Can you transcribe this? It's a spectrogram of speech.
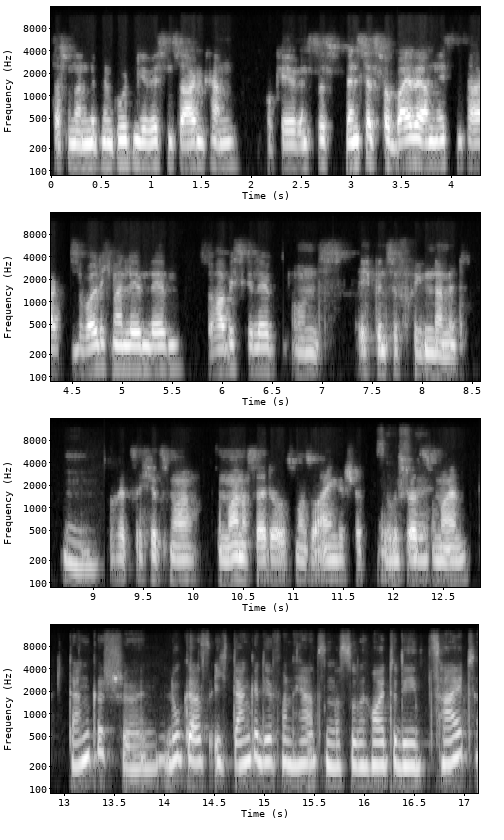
dass man dann mit einem guten Gewissen sagen kann, okay, wenn es wenn es jetzt vorbei wäre am nächsten Tag, so wollte ich mein Leben leben, so habe ich es gelebt und ich bin zufrieden damit. Mhm. So hätte ich jetzt mal von meiner Seite aus mal so eingeschätzt. So das wäre zu meinen. Dankeschön. Lukas, ich danke dir von Herzen, dass du heute die Zeit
